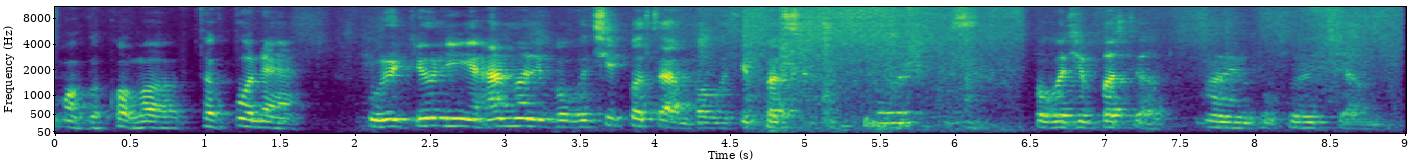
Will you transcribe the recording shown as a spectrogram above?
고마워, 고마워. 덕분에 우리 준이 할머니 보고 싶었어, 안 보고 싶었어? 보고 싶었어. 아이고, 그렇죠.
